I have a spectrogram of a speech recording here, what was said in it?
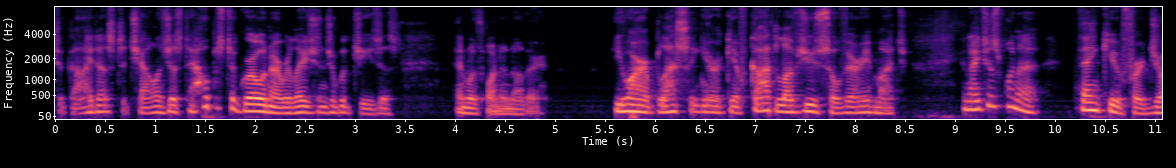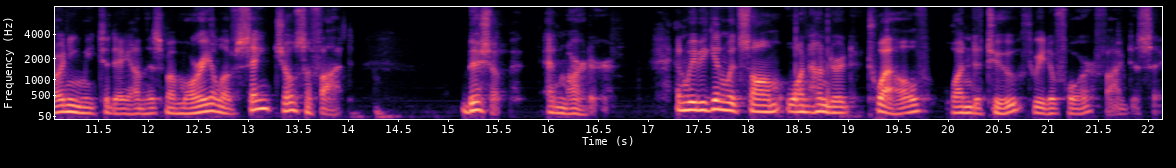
to guide us, to challenge us, to help us to grow in our relationship with Jesus and with one another. You are a blessing, you're a gift. God loves you so very much. And I just want to thank you for joining me today on this memorial of Saint Josaphat, Bishop and Martyr. And we begin with Psalm 112, 1 to 2, 3 to 4, 5 to 6.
